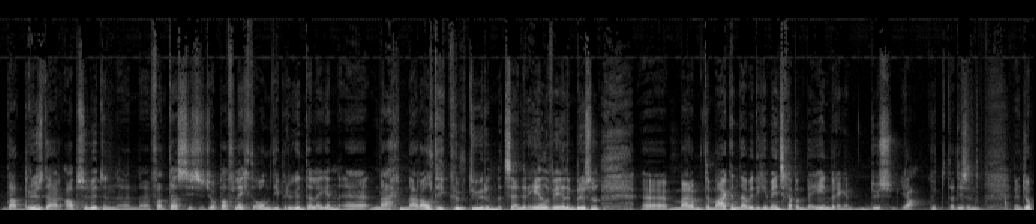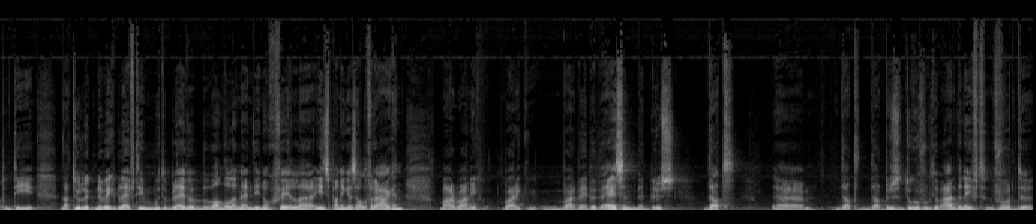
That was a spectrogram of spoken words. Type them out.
dat Brus daar absoluut een, een, een, fantastische job aflegt om die bruggen te leggen uh, naar, naar al die culturen. Het zijn er heel veel in Brussel. Uh, maar om te maken dat we die gemeenschappen bijeenbrengen. Dus ja, goed, dat is een, een job die natuurlijk een weg blijft die we moeten blijven bewandelen en die nog veel uh, inspanningen zal vragen. Maar waar, ik, waar, ik, wij bewijzen met Brus dat, dat, dat Brus een toegevoegde waarde heeft voor de,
